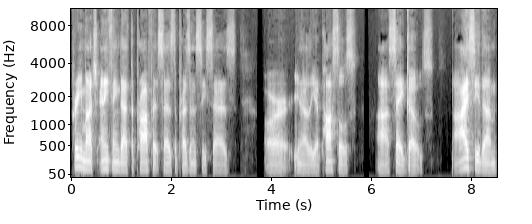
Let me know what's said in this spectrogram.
pretty much anything that the prophet says, the presidency says, or you know the apostles uh, say goes. I see them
